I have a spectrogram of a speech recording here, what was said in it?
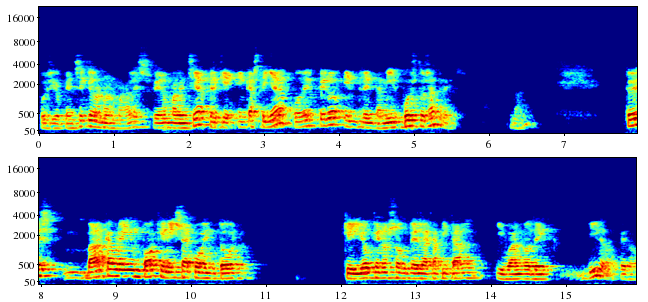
pues jo penso que lo normal és fer en valencià, perquè en castellà podem fer-ho en 30.000 puestos altres. ¿vale? Entonces, va caure ahí un poc en eixa coentor que jo que no sóc de la capital, igual no de dir-ho, però...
